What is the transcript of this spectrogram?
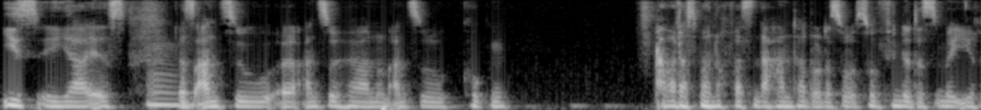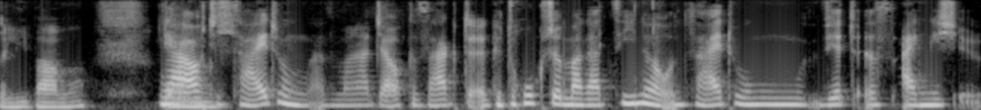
easy ja ist, mhm. das anzu, äh, anzuhören und anzugucken. Aber dass man noch was in der Hand hat oder so, so findet das immer ihre Liebhaber. Ja, und auch die Zeitungen. Also man hat ja auch gesagt, äh, gedruckte Magazine und Zeitungen wird es eigentlich,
